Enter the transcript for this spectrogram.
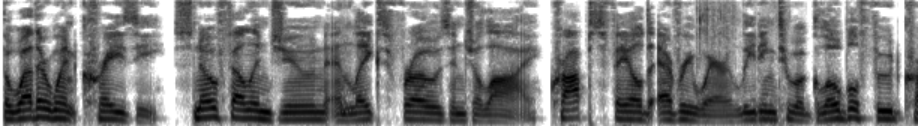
The weather went crazy. Snow fell in June and lakes froze in July. Crops failed everywhere, leading to a global food crisis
